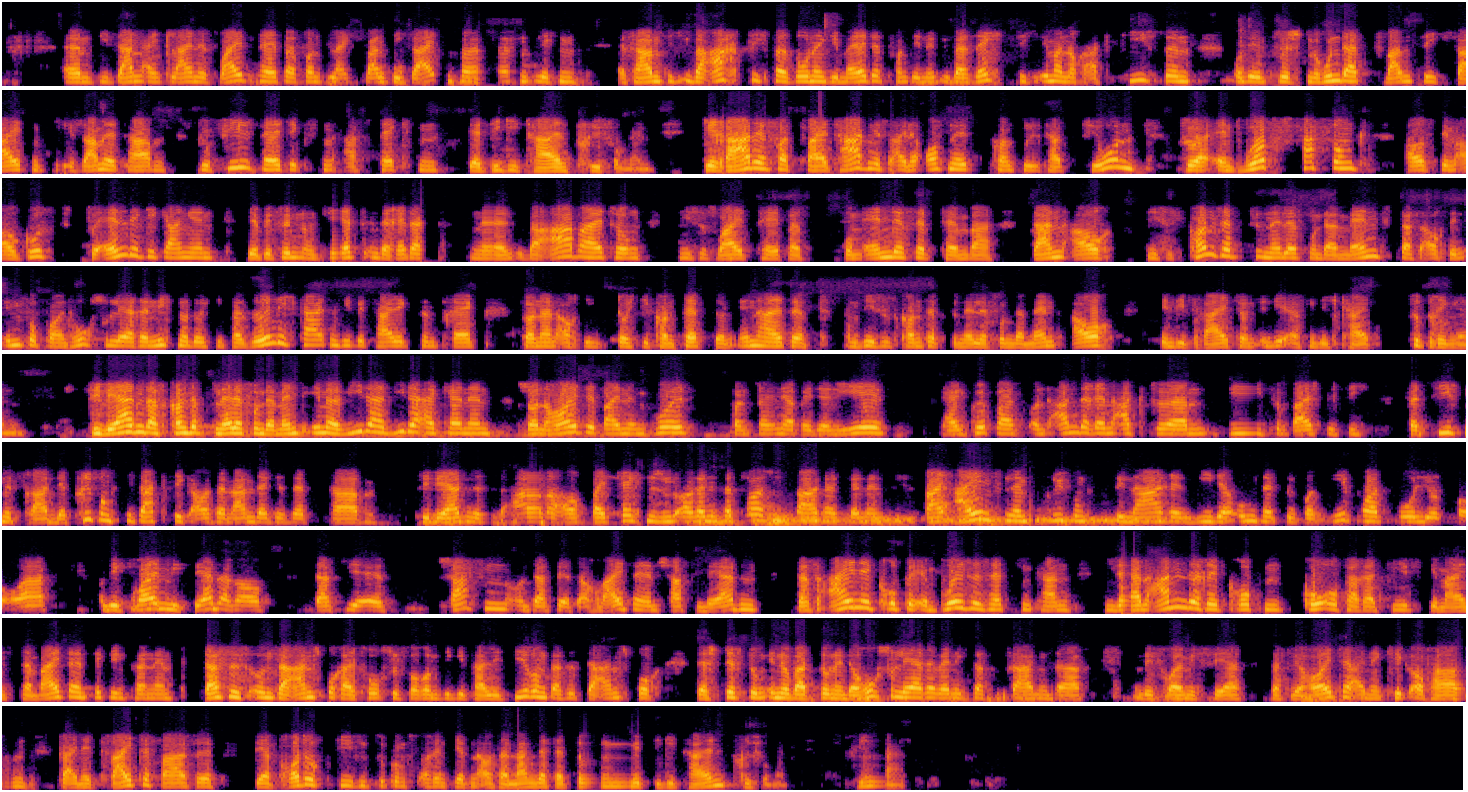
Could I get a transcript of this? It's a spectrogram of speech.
ähm, die dann ein kleines White Paper von vielleicht 20 Seiten veröffentlichen. Es haben sich über 80 Personen gemeldet, von denen über 60 immer noch aktiv sind und inzwischen 120 Seiten gesammelt haben zu vielfältigsten Aspekten der digitalen Prüfungen. Gerade vor zwei Tagen ist eine offene Konsultation zur Entwurfsfassung aus dem August zu Ende gegangen. Wir befinden uns jetzt in der redaktionellen Überarbeitung dieses White Papers, um Ende September dann auch dieses konzeptionelle Fundament, das auch den Infopoint Hochschullehre nicht nur durch die Persönlichkeiten, die beteiligt sind, trägt, sondern auch die, durch die Konzepte und Inhalte, um dieses konzeptionelle Fundament auch in die Breite und in die Öffentlichkeit zu bringen. Sie werden das konzeptionelle Fundament immer wieder wiedererkennen, schon heute bei einem Impuls von Svenja Bedenier, Herrn Küppers und anderen Akteuren, die zum Beispiel sich vertieft mit Fragen der Prüfungsdidaktik auseinandergesetzt haben. Sie werden es aber auch bei technischen und organisatorischen Fragen erkennen, bei einzelnen Prüfungsszenarien wie der Umsetzung von E-Portfolios vor Ort. Und ich freue mich sehr darauf, dass wir es schaffen und dass wir es auch weiterhin schaffen werden, dass eine Gruppe Impulse setzen kann, die dann andere Gruppen kooperativ gemeinsam weiterentwickeln können. Das ist unser Anspruch als Hochschulforum Digitalisierung. Das ist der Anspruch der Stiftung Innovation in der Hochschullehre, wenn ich das sagen darf. Und ich freue mich sehr, dass wir heute einen Kickoff haben für eine zweite Phase der produktiven, zukunftsorientierten Auseinandersetzung mit digitalen Prüfungen. Vielen Dank.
